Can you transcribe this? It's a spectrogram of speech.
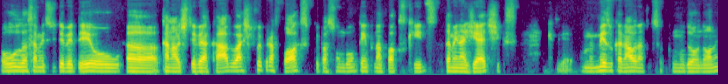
ou lançamento de DVD ou uh, canal de TV a cabo. Eu acho que foi para Fox, porque passou um bom tempo na Fox Kids, também na Jetix, é o mesmo canal, né, só que mudou o nome.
